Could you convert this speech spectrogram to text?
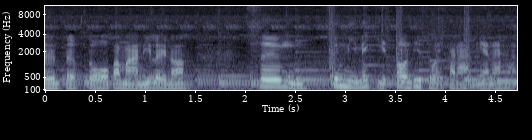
ริญเติบโตประมาณนี้เลยเนาะซึ่งซึ่งมีไม่กี่ต้นที่สวยขนาดเนี้ยนะฮะ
